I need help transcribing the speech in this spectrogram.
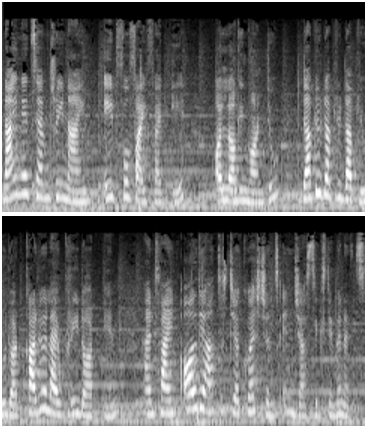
98739 84558 or logging on to www.careerlibrary.in and find all the answers to your questions in just 60 minutes.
